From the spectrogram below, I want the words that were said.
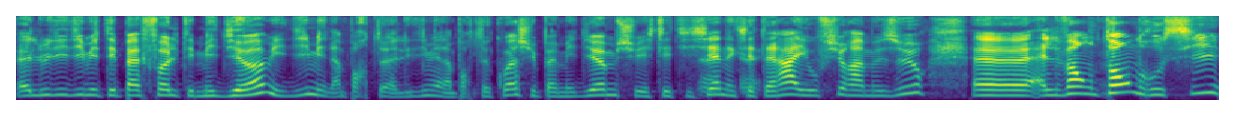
elle lui dit Mais t'es pas folle, t'es médium. Il dit Mais n'importe, elle lui dit Mais n'importe quoi, je suis pas médium, je suis esthéticienne, etc. Et au fur et à mesure, euh, elle va entendre aussi,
